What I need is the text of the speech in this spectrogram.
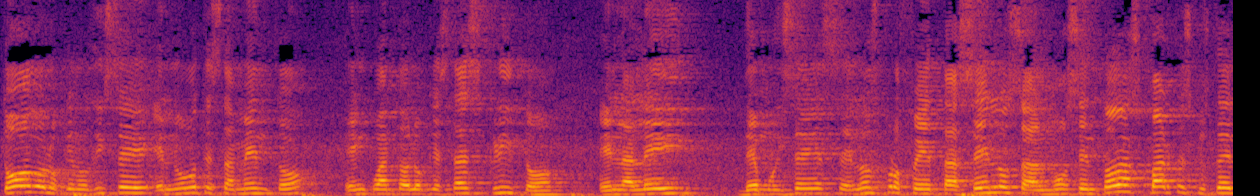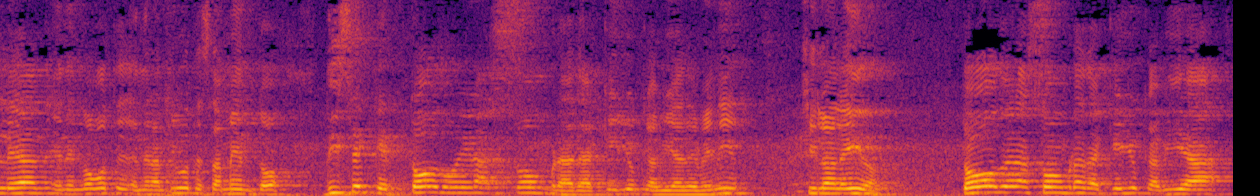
todo lo que nos dice el Nuevo Testamento en cuanto a lo que está escrito en la ley de Moisés, en los profetas, en los salmos, en todas partes que ustedes lean en el, Nuevo, en el Antiguo Testamento, dice que todo era sombra de aquello que había de venir. ¿Sí lo han leído? Todo era sombra de aquello que había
